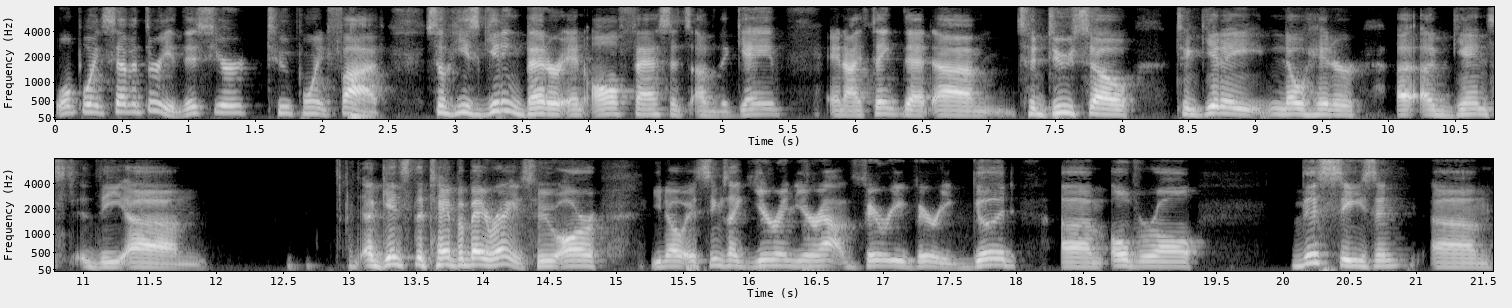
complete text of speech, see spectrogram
1.73 this year 2.5 so he's getting better in all facets of the game and i think that um, to do so to get a no hitter uh, against the um, against the Tampa Bay Rays, who are you know it seems like year in year out very very good um, overall. This season, um,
